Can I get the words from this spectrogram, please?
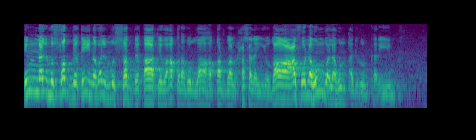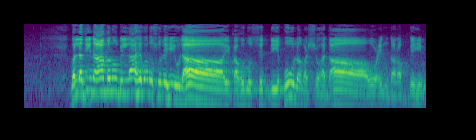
इन्नल मुसद्दिक़ीन वल मुसद्दिक़ात व अक़रदुल्लाह क़र्दन हसनन युदाअफ़ु लहुम व लहुम अजरुन करीम। वल्लजीन आमनु बिल्लाहि व रसूलिहि उलाइका हुमुस्सिद्दीकून वश्शुहदाउ इंद रब्बिहिम।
